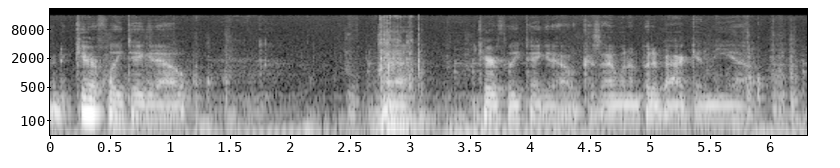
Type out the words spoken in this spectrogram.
I'm gonna carefully take it out. Gonna carefully take it out because I want to put it back in the. Uh,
